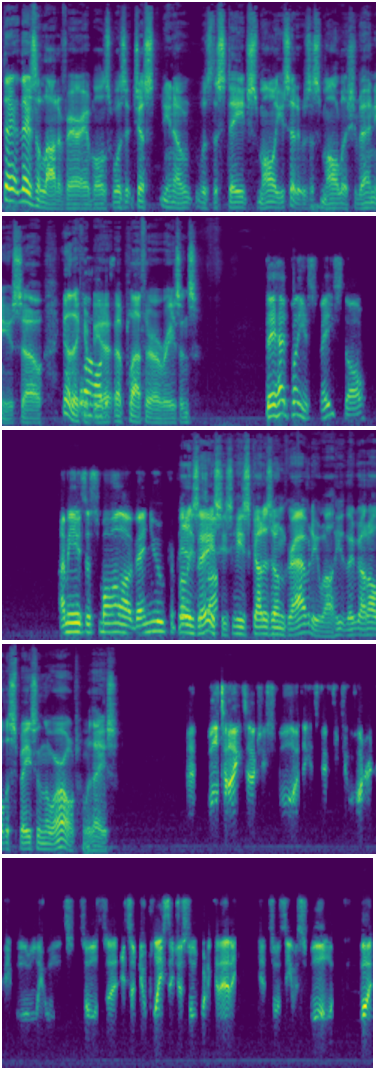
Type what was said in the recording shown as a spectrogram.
there, there's a lot of variables was it just you know was the stage small you said it was a smallish venue so you know there could well, be a, a plethora of reasons they had plenty of space though I mean, it's a smaller venue compared. Well, he's Ace. He's, he's got his own gravity well. He, they've got all the space in the world with Ace. Well, tonight's actually small. I think it's 5,200 people only holds. So it's a, it's a new place they just opened in Connecticut, so it's even smaller. But,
